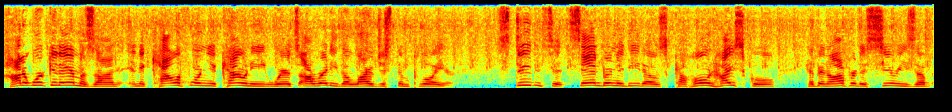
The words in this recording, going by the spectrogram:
how to work at Amazon in a California county where it's already the largest employer. Students at San Bernardino's Cajon High School have been offered a series of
